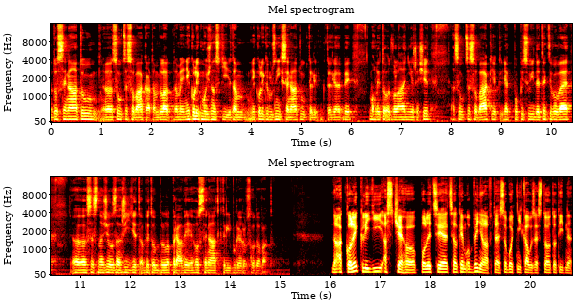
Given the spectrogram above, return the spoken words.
do Senátu eh, soudce Sováka. Tam, byla, tam je několik možností, je tam několik různých senátů, které, které by mohly to odvolání řešit. A soudce Sovák, jak, jak popisují detektivové, se snažil zařídit, aby to byl právě jeho senát, který bude rozhodovat. No a kolik lidí a z čeho policie celkem obvinila v té sobotní kauze z tohoto týdne?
